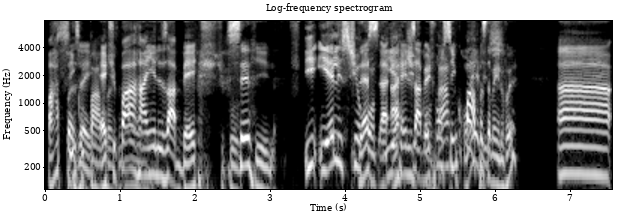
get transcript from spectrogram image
papas, velho. É tipo a né? Rainha Elizabeth, tipo, Cê- que... E, e eles tinham... E a tinham Elizabeth foram cinco papas eles? também, não foi? Ah,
